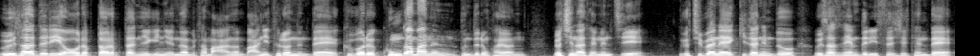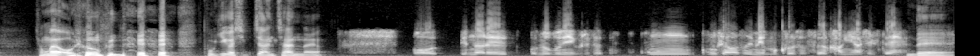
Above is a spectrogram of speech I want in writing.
의사들이 어렵다 어렵다는 얘기는 옛날부터 많, 많이 들었는데 그거를 공감하는 분들은 과연 몇이나 되는지. 그러니까 주변에 기자님도 의사 선생님들이 있으실 텐데 정말 어려운 분들 보기가 쉽지 않지 않나요? 어 옛날에 어느 분이 그래서 홍 홍세화 선생님이 한번 그러셨어요 강의하실 때. 네.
